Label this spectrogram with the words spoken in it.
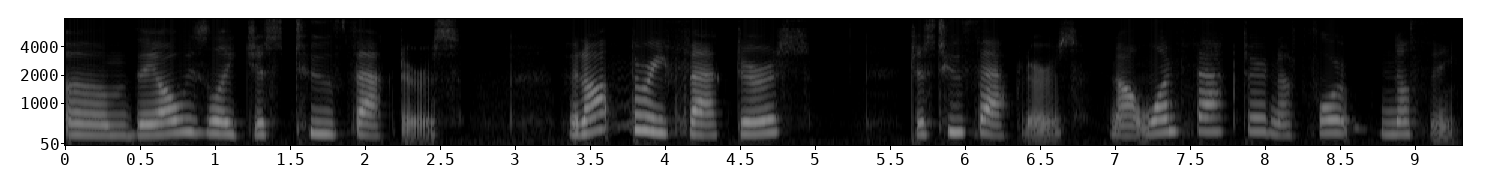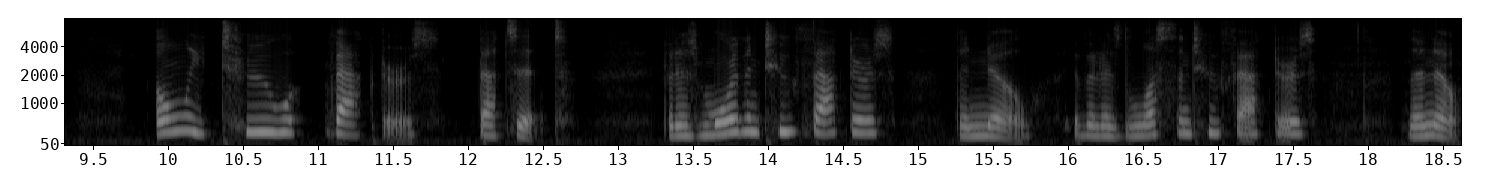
um, they always like just two factors. They're not three factors, just two factors. Not one factor, not four, nothing. Only two factors. That's it. If it has more than two factors, then no. If it has less than two factors, then no.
